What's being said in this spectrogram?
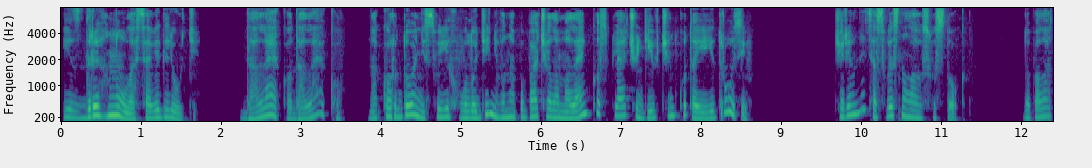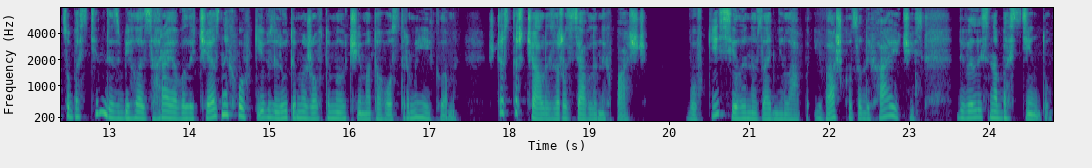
і здригнулася від люті. Далеко, далеко, на кордоні своїх володінь вона побачила маленьку сплячу дівчинку та її друзів. Чарівниця свиснула у свисток. До палацу Бастінди збіглась зграя величезних вовків з лютими жовтими очима та гострими іклами, що стирчали з роззявлених пащ. Вовки сіли на задні лапи і, важко задихаючись, дивились на Бастінду.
